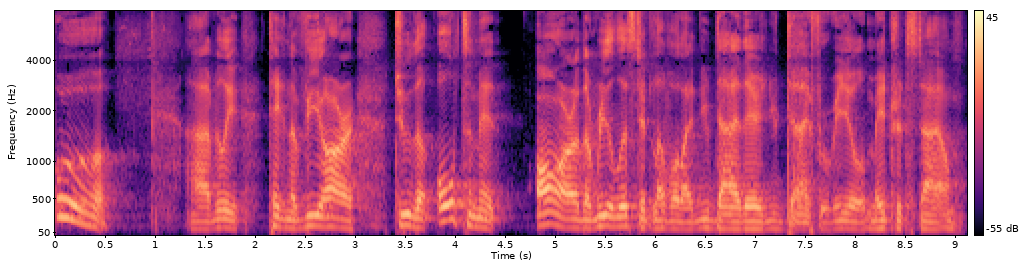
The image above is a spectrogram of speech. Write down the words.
Ugh. Uh, really taking the VR to the ultimate R, the realistic level. Like you die there, you die for real, Matrix style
